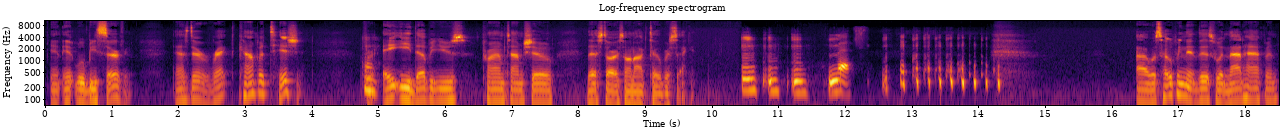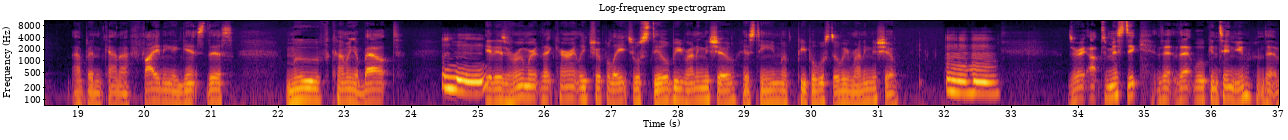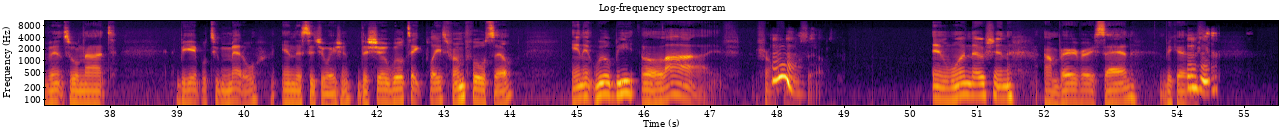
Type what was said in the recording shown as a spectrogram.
and it will be serving as direct competition for AEW's primetime show that starts on October 2nd. Mm, mm, mm. Mess. I was hoping that this would not happen. I've been kind of fighting against this move coming about. Mm-hmm. It is rumored that currently Triple H will still be running the show. His team of people will still be running the show. Mm-hmm. It's very optimistic that that will continue, that Vince will not be able to meddle in this situation. The show will take place from Full Sail, and it will be live from hmm. Full Sail. In one notion, I'm very, very sad because mm-hmm.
